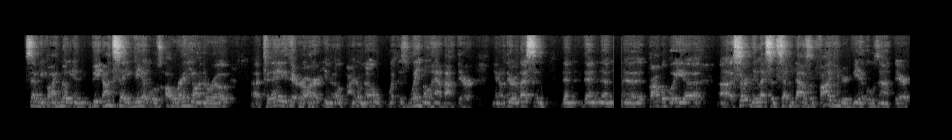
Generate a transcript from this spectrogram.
75 million unsafe vehicles already on the road. Uh, today, there are, you know, I don't know what does Waymo have out there. You know, there are less than than than um, probably uh, uh, certainly less than 7,500 vehicles out there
